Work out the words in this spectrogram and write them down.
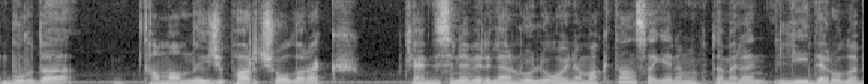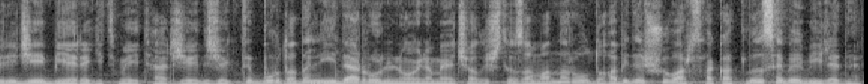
Burada tamamlayıcı parça olarak kendisine verilen rolü oynamaktansa gene muhtemelen lider olabileceği bir yere gitmeyi tercih edecekti. Burada da lider rolünü oynamaya çalıştığı zamanlar oldu. Ha bir de şu var sakatlığı sebebiyle de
